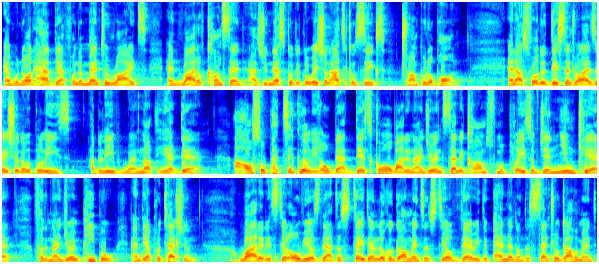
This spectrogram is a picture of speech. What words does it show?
and will not have their fundamental rights and right of consent as UNESCO Declaration Article 6 trampled upon. And as for the decentralization of the police, I believe we're not yet there. I also particularly hope that this call by the Nigerian Senate comes from a place of genuine care for the Nigerian people and their protection. While it is still obvious that the state and local governments are still very dependent on the central government,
